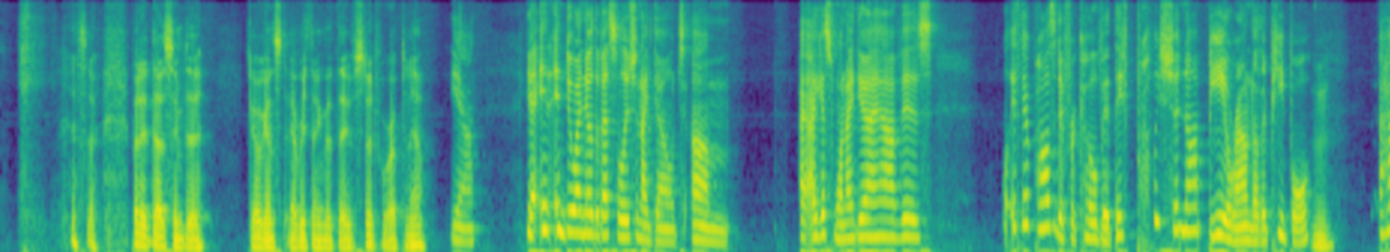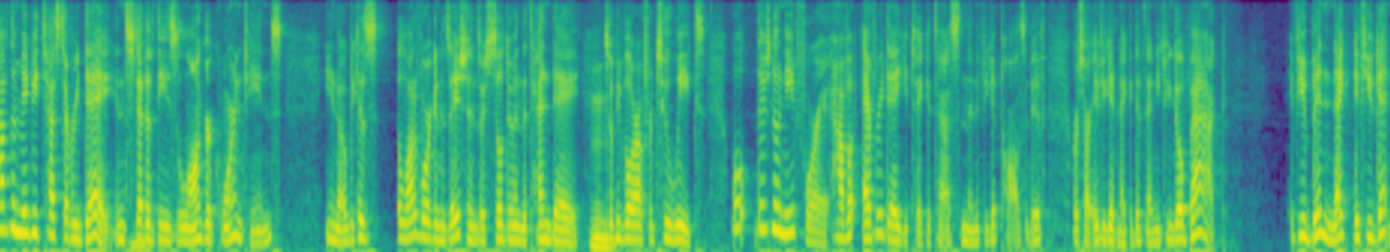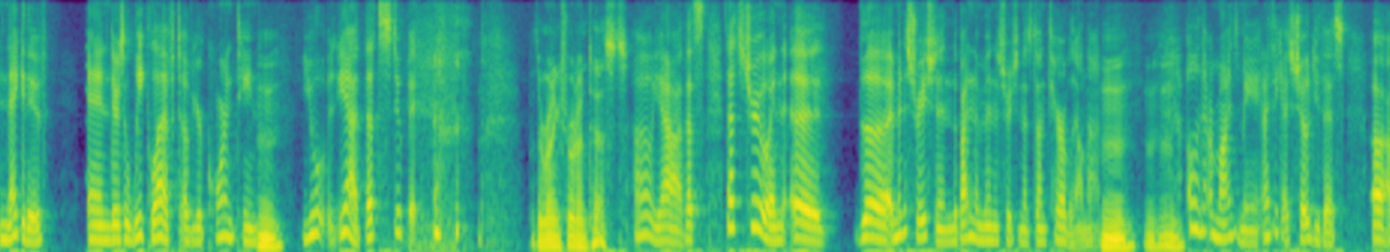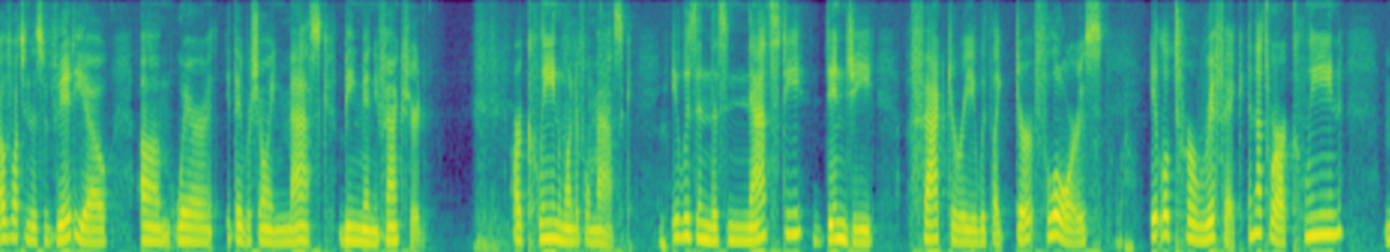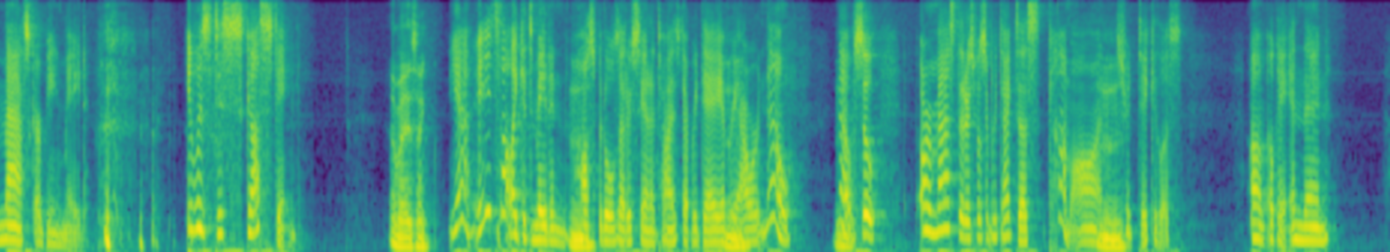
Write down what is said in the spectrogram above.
so, but it does seem to go against everything that they've stood for up to now. Yeah. Yeah. And, and do I know the best solution? I don't. Um, I, I guess one idea I have is well, if they're positive for COVID, they probably should not be around other people. Mm. Have them maybe test every day instead mm. of these longer quarantines, you know, because a lot of organizations are still doing the 10 day. Mm. So people are out for two weeks. Well, there's no need for it. How about every day you take a test and then if you get positive, or sorry, if you get negative, then you can go back if you've been neg- if you get negative and there's a week left of your quarantine, you yeah, that's stupid. but they're running short on tests. Oh yeah, that's that's true. And uh, the administration, the Biden administration, has done terribly on that. Mm-hmm. Oh, and that reminds me, and I think I showed you this. Uh, I was watching this video um, where they were showing mask being manufactured. Our clean, wonderful mask. It was in this nasty, dingy factory with like dirt floors. It looked horrific, and that's where our clean masks are being made. it was disgusting. Amazing. Yeah, it's not like it's made in hospitals that are sanitized every day, every hour. No, no. So our masks that are supposed to protect us, come on, it's ridiculous. Um, okay, and then,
